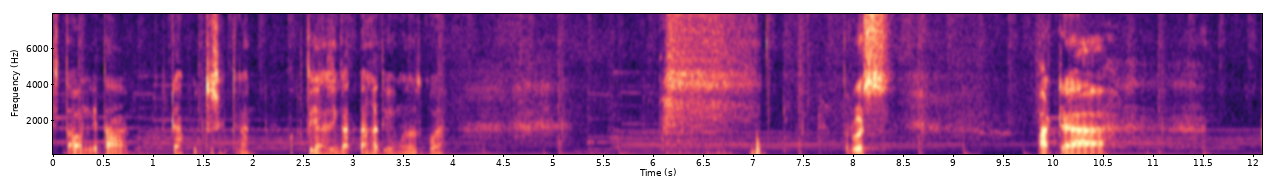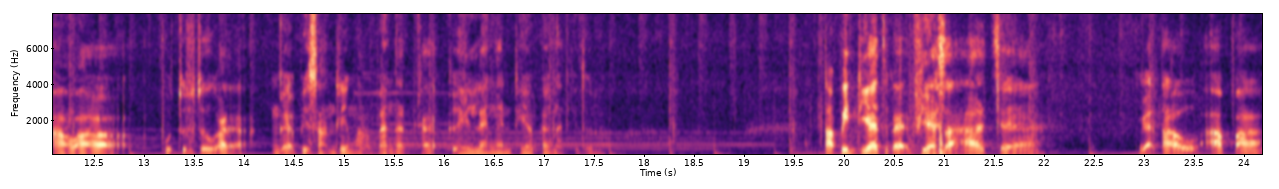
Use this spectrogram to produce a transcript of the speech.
Setahun kita udah putus gitu kan. Waktu yang singkat banget gitu menurut gua. Terus pada awal putus tuh kayak nggak bisa nerima banget kayak kehilangan dia banget gitu loh. Tapi dia tuh kayak biasa aja. Nggak tahu apa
